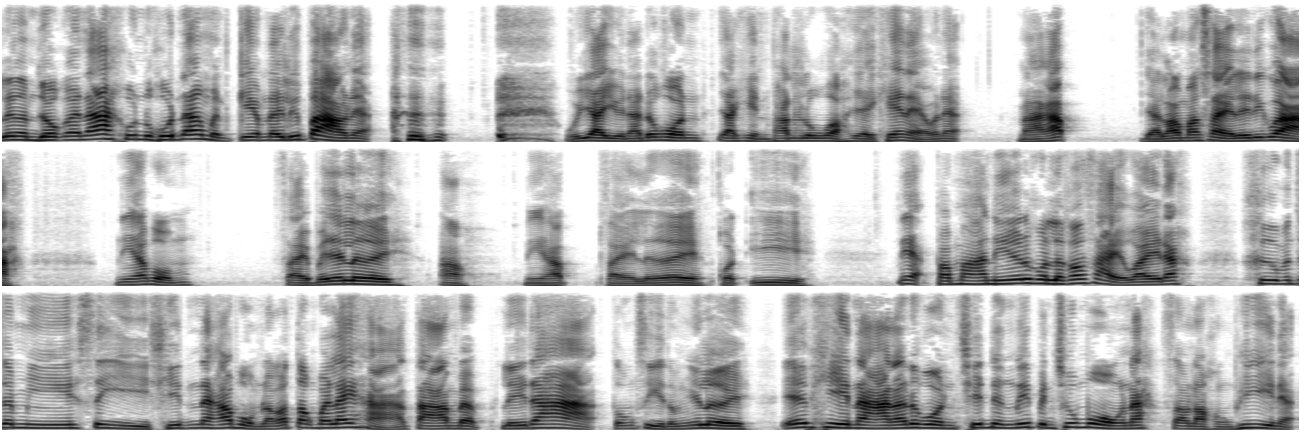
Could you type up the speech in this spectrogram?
เริ่มยกแล้วนะ คุณคุณนั่งเหมือนเกมอะไรหรือเปล่าเนี่ยโอ้ใหญ่อยู่นะทุกคนอยากเห็นพันโลอะใหญ่แค่ไหนวะเนี่ยมาครับ เดี๋ยวเรามาใส่เลยดีกว่า นี่ครับผม ใส่ไปได้เลยอ้าวนี่ครับ ใส่เลยกด E เนี่ยประมาณนี้ทุกคนแล้วก็ใส่ไว้นะคือมันจะมี 4 ชิ้นนะครับผมเราก็ต้องไปไล่หาตามแบบเรดาร์ตรง 4 ตรงนี้เลย FK นานนะทุกคนชิ้นหนึ่งนี่เป็นชั่วโมงนะสำหรับของพี่เนี่ย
